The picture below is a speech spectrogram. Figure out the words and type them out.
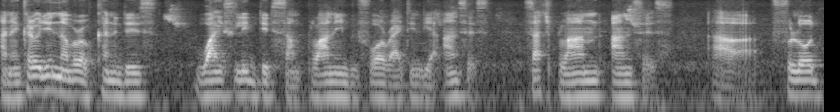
An encouraging number of candidates wisely did some planning before writing their answers. Such planned answers uh, followed,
